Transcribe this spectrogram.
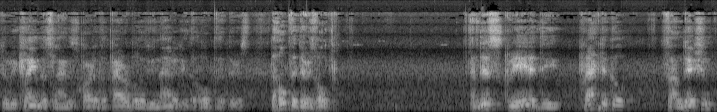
to reclaim this land as part of the parable of humanity, the hope that there's the hope that there is hope. And this created the practical foundation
